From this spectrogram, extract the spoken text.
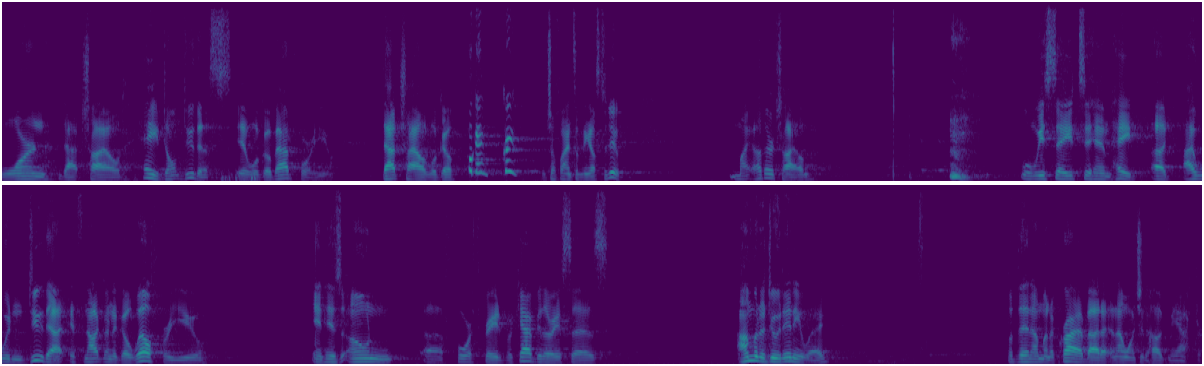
warn that child, hey, don't do this, it will go bad for you, that child will go, okay, great, and she'll find something else to do. My other child, when we say to him, hey, uh, I wouldn't do that, it's not going to go well for you, in his own uh, fourth grade vocabulary says, I'm going to do it anyway, but then I'm going to cry about it and I want you to hug me after.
